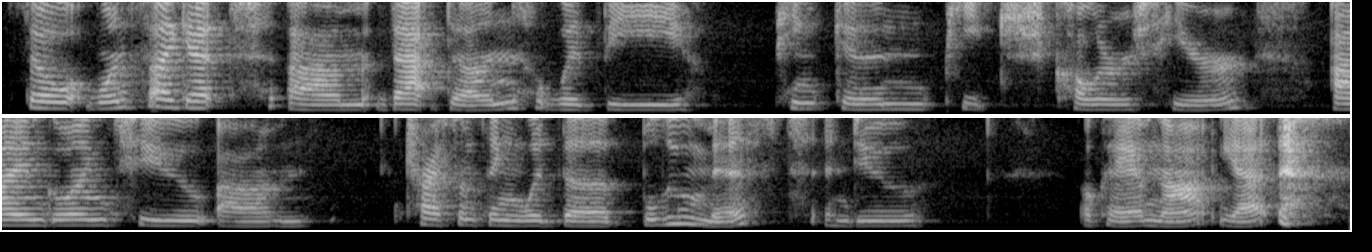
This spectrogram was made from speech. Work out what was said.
So once I get um, that done with the pink and peach colors here, I'm going to um, try something with the blue mist and do, okay, I'm not yet.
